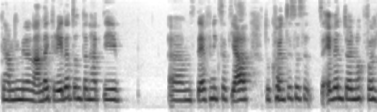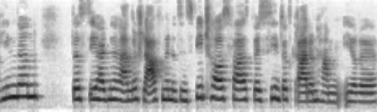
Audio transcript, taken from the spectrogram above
da haben die miteinander geredet und dann hat die ähm, Stephanie gesagt, ja, du könntest es eventuell noch verhindern, dass sie halt miteinander schlafen, wenn du ins Beach House fährst, weil sie sind dort gerade und haben ihre,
